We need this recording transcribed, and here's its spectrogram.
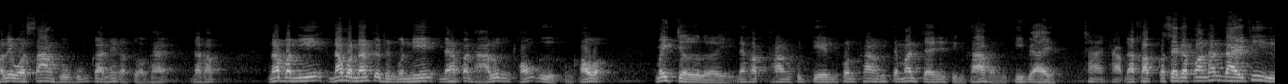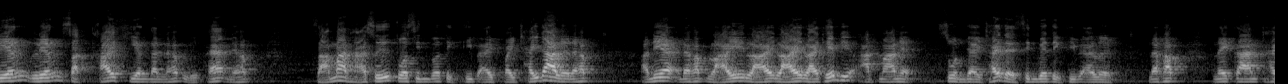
เขาเรียกว่าสร้างภูมิคุ้มกันให้กับตัวแพะนะครับณวันนี้ณวันนั้นจนถึงวันนี้นะครับปัญหาเรื่องท้องอืดของเขาอะไม่เจอเลยนะครับ ทางคุณเจมส์ค่อนข้างที่จะมั่นใจในสินค้าของ TPI ใช่ครับนะครับเกษตรกรท่านใดที่เลี้ยงเลี้ยงสัตว์คล้ายเคียงกันนะครับ หรือแพะเนะครับ สามารถหาซื้อตัวซินเบอร์ติก TPI ไปใช้ได้เลยนะครับ อันเนี้ยนะครับหลายหลายหลายหลายเทปที่อัดมาเนี่ยส่วนใหญ่ใช้แต่ซินเบอร์ติก TPI เลยนะครับ ในการใช้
